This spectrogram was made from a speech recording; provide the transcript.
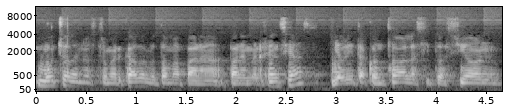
Mucho de nuestro mercado lo toma para, para emergencias y ahorita con toda la situación,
